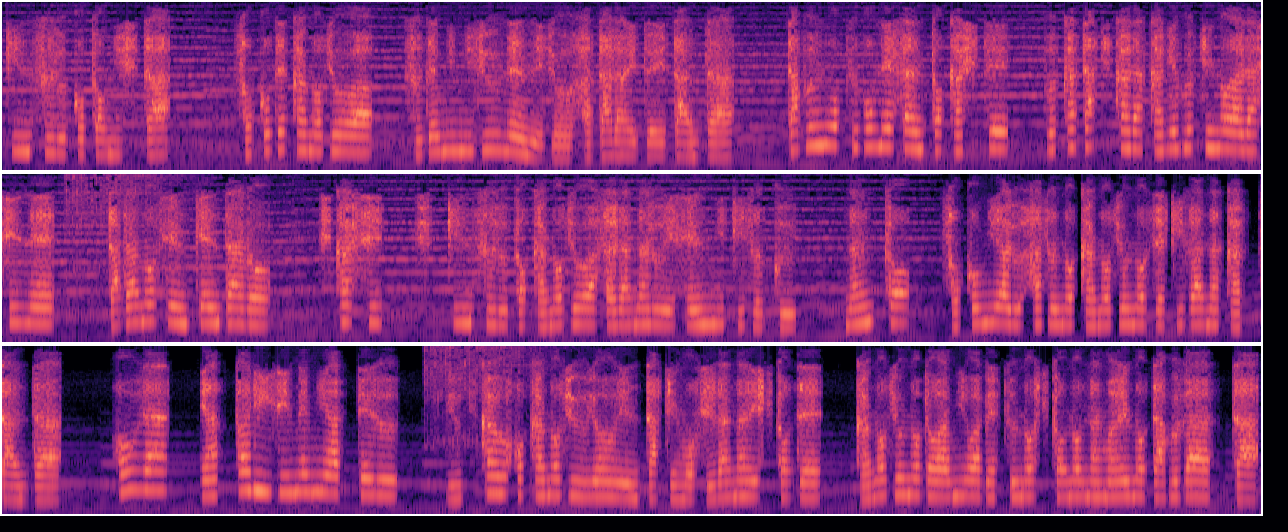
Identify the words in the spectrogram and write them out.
勤することにした。そこで彼女は、すでに20年以上働いていたんだ。多分おつぼねさんとかして、部下たちから陰口の嵐ね。ただの偏見だろ。しかし、出勤すると彼女はさらなる異変に気づく。なんと、そこにあるはずの彼女の席がなかったんだ。ほら、やっぱりいじめにあってる。行き交う他の従業員たちも知らない人で、彼女のドアには別の人の名前のタグがあった。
